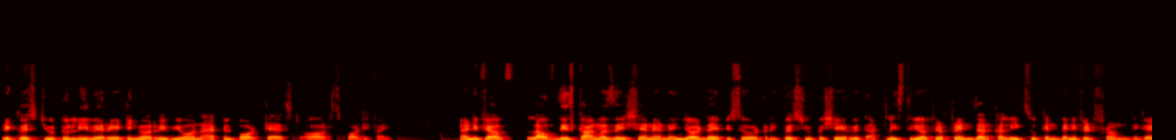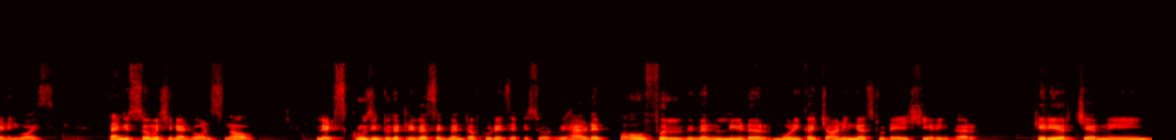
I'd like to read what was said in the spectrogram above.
request you to leave a rating or review on Apple Podcast or Spotify. And if you have loved this conversation and enjoyed the episode, request you to share with at least three of your friends or colleagues who can benefit from the guiding voice. Thank you so much in advance. Now, let's cruise into the trivia segment of today's episode. We had a powerful women leader, Monica, joining us today, sharing her career journey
